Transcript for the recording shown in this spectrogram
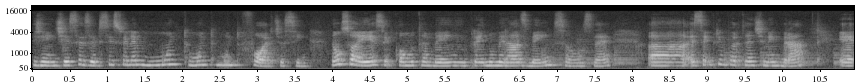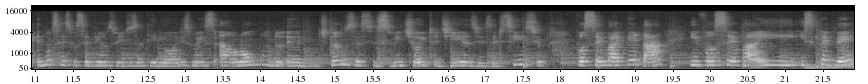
Gente, esse exercício ele é muito, muito, muito forte, assim. Não só esse, como também para enumerar as bênçãos, né? Uh, é sempre importante lembrar é, eu não sei se você viu os vídeos anteriores, mas ao longo do, é, de todos esses 28 dias de exercício, você vai pegar e você vai escrever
